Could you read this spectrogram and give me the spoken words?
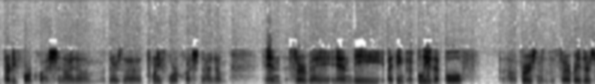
34 question item. There's a 24 question item, and survey. And the I think I believe that both uh, versions of the survey there's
